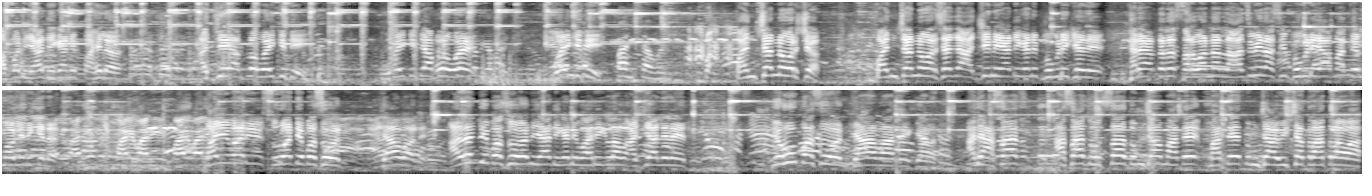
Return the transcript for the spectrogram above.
आपण या ठिकाणी पाहिलं. आजी आपलं वय किती? वय किती आपलं वय? वय किती? पंच्याण्णव वर्ष. पंच्याण्णव वर्षाच्या आजीने या ठिकाणी फुगडी खेळली. खऱ्या अर्थानं सर्वांना लाजवील अशी फुगडी या माते माऊलीने केलं. पायी वारी सुरुवातीपासून त्या बात आळंदीपासून या ठिकाणी वारीला आजी आलेले आहेत. देहू पासून क्या बात आहे क्या बात आणि असाच असाच उत्साह तुमच्या माते माते तुमच्या आयुष्यात राहत राहावा.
